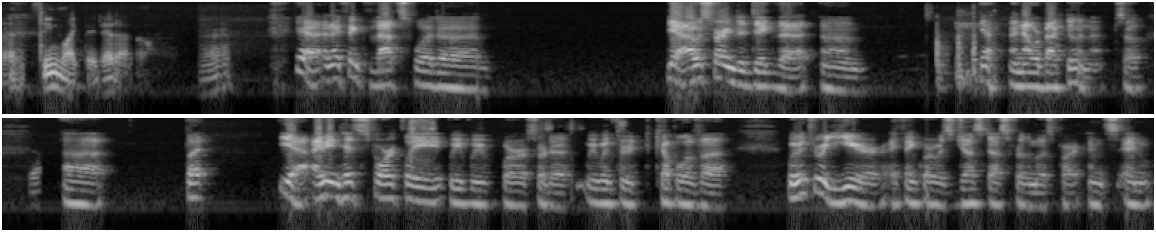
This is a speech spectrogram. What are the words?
it seemed like they did. I don't know. All right. Yeah, and I think that's what. Uh, yeah, I was starting to dig that. Um, yeah, and now we're back doing that. So, uh, but yeah, I mean, historically, we we were sort of we went through a couple of. Uh, we went through a year, I think, where it was just us for the most part, and and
